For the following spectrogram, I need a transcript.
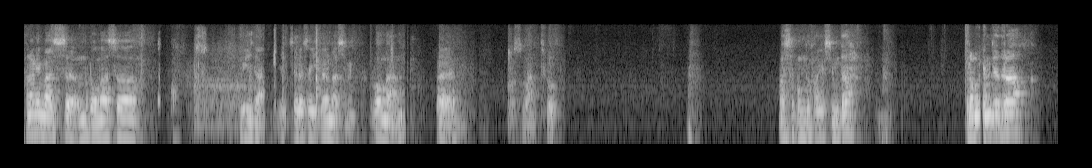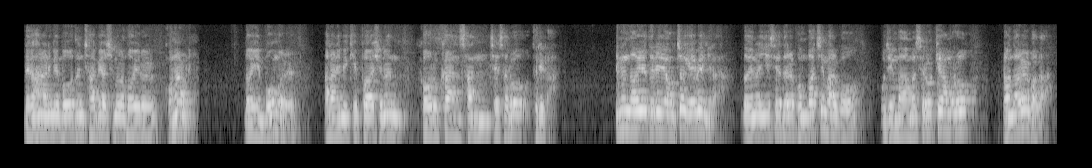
하나님 말씀 로마서 2장 1절에서 2절 말씀입니다. 로만 12 verse 1, 2 말씀 봉독하겠습니다. 그러므로 형제들아 내가 하나님의 모든 자비하심으로 너희를 권하노니 너희 몸을 하나님이 기뻐하시는 거룩한 산 제사로 드리라. 이는 너희의 드릴 영적 예배니라. 너희는 이 세대를 본받지 말고 오직 마음을 새롭게 함으로 변화를 받아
